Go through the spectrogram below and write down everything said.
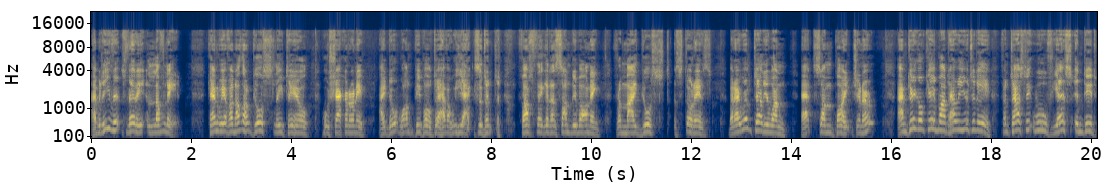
I believe it's very lovely. Can we have another ghostly tale, oh Shakaroni? I don't want people to have a wee accident first thing in a Sunday morning from my ghost stories. But I will tell you one at some point, you know. I'm doing okay, bud. How are you today? Fantastic, Wolf. Yes, indeed.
